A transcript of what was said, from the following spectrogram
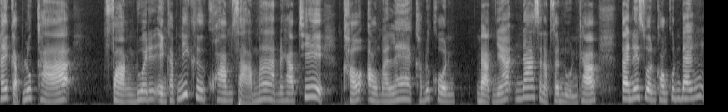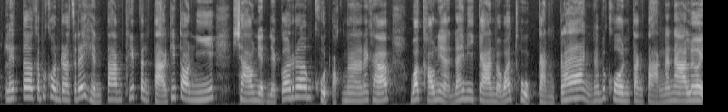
ให้กับลูกค้าฟังด้วยนั่นเองครับ นี่คือความสามารถนะครับที่เขาเอามาแลกครับทุกคน แบบนี้น่าสนับสนุนครับ แต่ในส่วนของคุณแบงค์เลตเตอร์ครับทุกคนเราจะได้เห็นตามคลิปต่างๆ ที่ตอนนี้ชาวเน็ตเนี่ยก็เริ่มขุดออกมานะครับ ว่าเขาเนี่ยได้มีการแบบว่าถูกกลั่นแกล้งนะทุกคนต่างๆ นานาเลย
